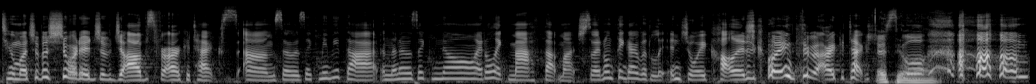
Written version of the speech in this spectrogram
too much of a shortage of jobs for architects. Um, so I was like, maybe that. And then I was like, no, I don't like math that much. So I don't think I would li- enjoy college going through architecture I feel school. um,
